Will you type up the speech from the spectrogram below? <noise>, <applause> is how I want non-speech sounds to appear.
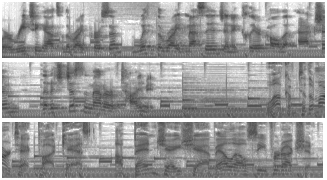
We're reaching out to the right person with the right message and a clear call to action, then it's just a matter of timing. Welcome to the Martech Podcast, a Ben J. Shap LLC production.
